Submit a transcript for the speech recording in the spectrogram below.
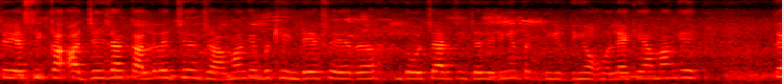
ਤੇ ਅਸੀਂ ਕ- ਅੱਜ ਜਾਂ ਕੱਲ ਵਿੱਚ ਜਾਵਾਂਗੇ ਬਠਿੰਡੇ, ਫਿਰ ਦੋ ਚਾਰ ਚੀਜ਼ਾਂ ਜਿਹੜੀਆਂ ਤਕਦੀਰ ਦੀਆਂ ਉਹ ਲੈ ਕੇ ਆਵਾਂਗੇ। ਤੇ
